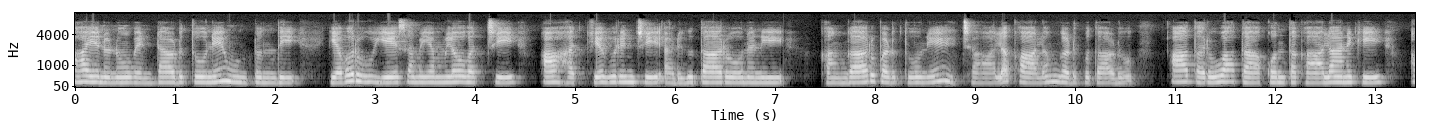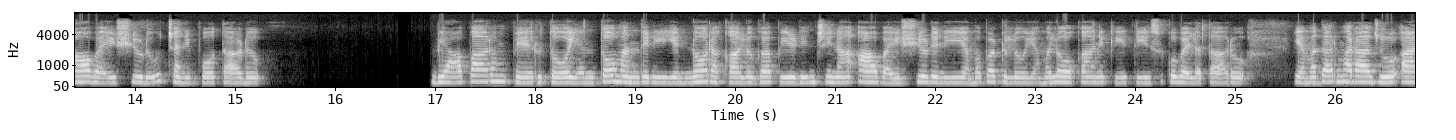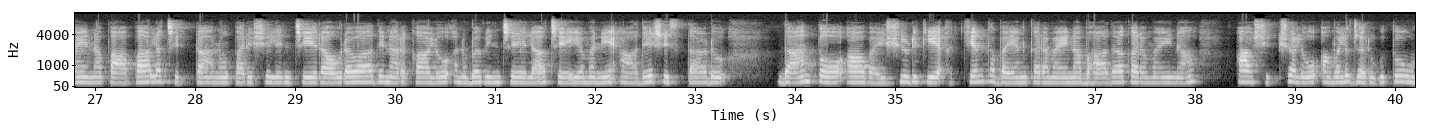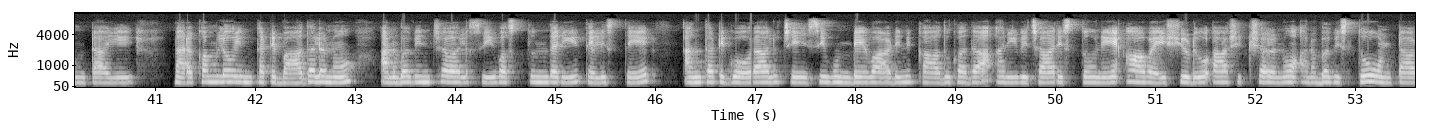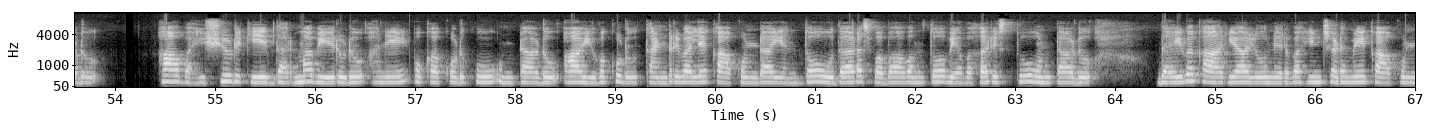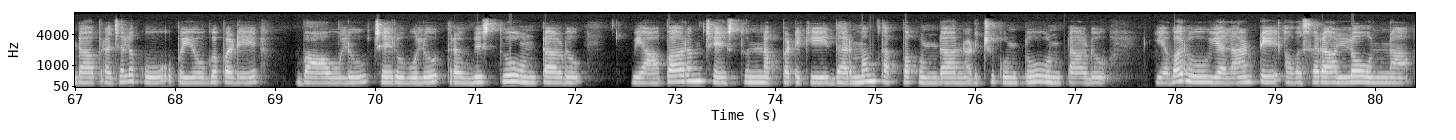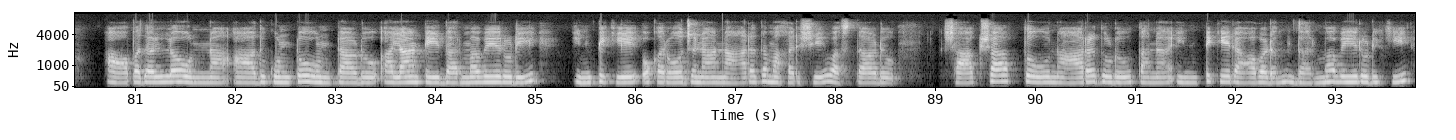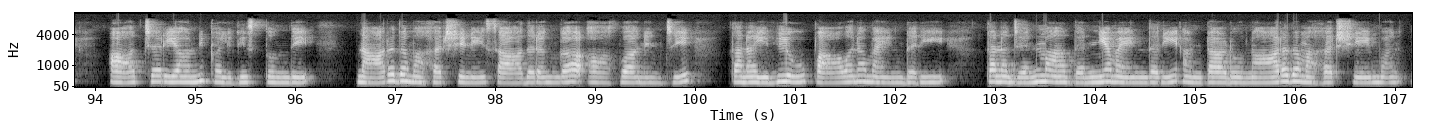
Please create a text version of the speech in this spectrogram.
ఆయనను వెంటాడుతూనే ఉంటుంది. ఎవరు ఏ సమయంలో వచ్చి ఆ హత్య గురించి అడుగుతారోనని కంగారు పడుతూనే చాలా కాలం గడుపుతాడు. ఆ తరువాత కొంతకాలానికి ఆ వైశ్యుడు చనిపోతాడు. వ్యాపారం పేరుతో ఎంతో మందిని ఎన్నో రకాలుగా పీడించిన ఆ వైశ్యుడిని యమభటులు యమలోకానికి తీసుకువెళతారు. యమధర్మరాజు ఆయన పాపాల చిట్టాను పరిశీలించి రౌరవాది నరకాలు అనుభవించేలా చేయమని ఆదేశిస్తాడు. దాంతో ఆ వైశ్యుడికి అత్యంత భయంకరమైన బాధాకరమైన ఆ శిక్షలు అమలు జరుగుతూ ఉంటాయి. నరకంలో ఇంతటి బాధలను అనుభవించవలసి వస్తుందని తెలిస్తే అంతటి ఘోరాలు చేసి ఉండేవాడిని కాదు కదా అని విచారిస్తూనే ఆ వైశ్యుడు ఆ శిక్షలను అనుభవిస్తూ ఉంటాడు. ఆ వైశ్యుడికి ధర్మవీరుడు అనే ఒక కొడుకు ఉంటాడు. ఆ యువకుడు తండ్రి వలె కాకుండా ఎంతో ఉదార స్వభావంతో వ్యవహరిస్తూ ఉంటాడు. దైవ కార్యాలు నిర్వహించడమే కాకుండా ప్రజలకు ఉపయోగపడే బావులు చెరువులు త్రవ్విస్తూ ఉంటాడు. వ్యాపారం చేస్తున్నప్పటికీ ధర్మం తప్పకుండా నడుచుకుంటూ ఉంటాడు. ఎవరు ఎలాంటి అవసరాల్లో ఉన్నా ఆపదల్లో ఉన్న ఆదుకుంటూ ఉంటాడు అలాంటి ధర్మవీరుడి ఇంటికి ఒక రోజున నారద మహర్షి వస్తాడు. సాక్షాత్తు నారదుడు తన ఇంటికి రావడం ధర్మవీరుడికి ఆశ్చర్యాన్ని కలిగిస్తుంది. నారద మహర్షిని సాదరంగా ఆహ్వానించి తన ఇల్లు పావనమైందని, తన జన్మ ధన్యమైందని అంటాడు. నారద మహర్షి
